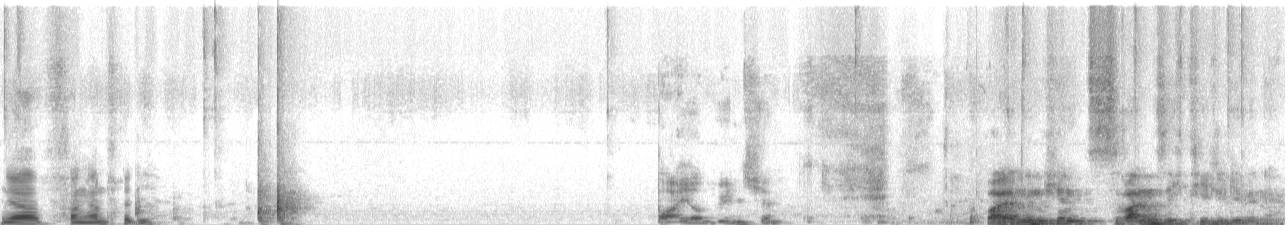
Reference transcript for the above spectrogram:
Ja, fang an, Freddy. Bayern München. Bayern München 20 Titelgewinne.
